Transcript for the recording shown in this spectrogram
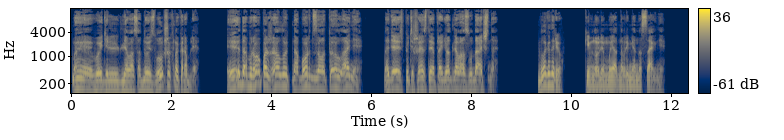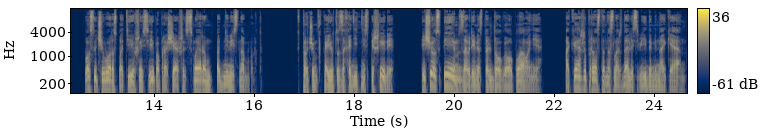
Мы выделили для вас одну из лучших на корабле. И добро пожаловать на борт Золотой Лани. Надеюсь, путешествие пройдет для вас удачно». «Благодарю», — кивнули мы одновременно с Агни. После чего, расплатившись и попрощавшись с мэром, поднялись на борт. Впрочем, в каюту заходить не спешили. Еще успеем за время столь долгого плавания. Пока же просто наслаждались видами на океан.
